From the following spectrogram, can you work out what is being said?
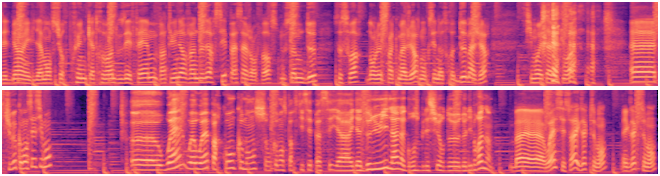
Vous êtes bien évidemment sur Prune 92 FM, 21h, 22h, c'est passage en force. Nous sommes deux ce soir dans le 5 majeur, donc c'est notre 2 majeur. Simon est avec moi. Euh, tu veux commencer, Simon? Euh, ouais, ouais, ouais, par quoi on commence? On commence par ce qui s'est passé il y, a, il y a deux nuits, là, la grosse blessure de, de Libron? Bah ouais, c'est ça, exactement. Exactement.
